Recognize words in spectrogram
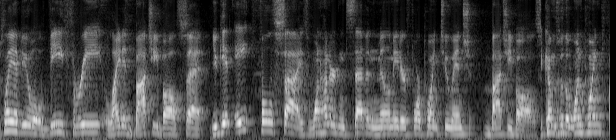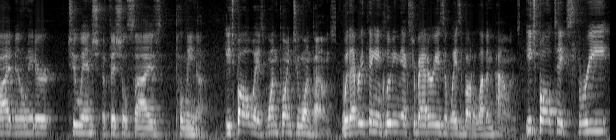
Playaboule V3 lighted bocce ball set. You get eight full-size 107 millimeter 4.2 inch bocce balls. It comes with a 1.5 millimeter 2 inch official size Polino. Each ball weighs 1.21 pounds. With everything, including the extra batteries, it weighs about 11 pounds. Each ball takes three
